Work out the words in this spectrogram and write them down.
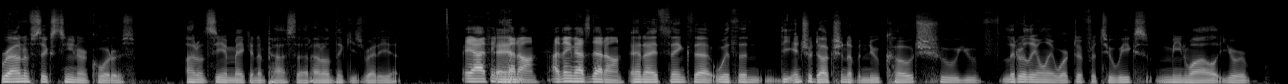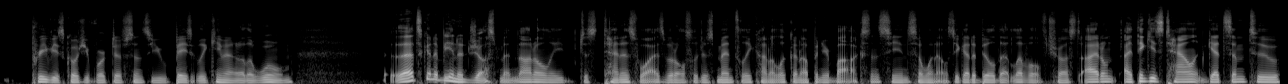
Round of sixteen or quarters. I don't see him making it past that. I don't think he's ready yet. Yeah, I think and, dead on. I think that's dead on. And I think that with an, the introduction of a new coach who you've literally only worked with for two weeks, meanwhile your previous coach you've worked with since you basically came out of the womb, that's going to be an adjustment, not only just tennis wise, but also just mentally kind of looking up in your box and seeing someone else. You got to build that level of trust. I don't. I think his talent gets him to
